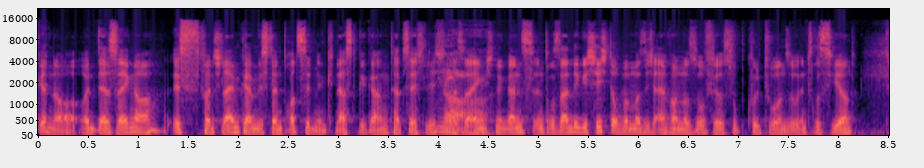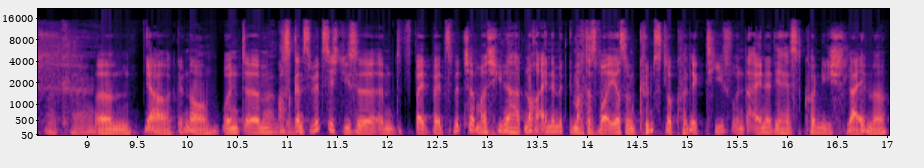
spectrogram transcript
Genau, und der Sänger ist von Schleimkeim ist dann trotzdem in den Knast gegangen, tatsächlich. Ja. Also eigentlich eine ganz interessante Geschichte, auch wenn man sich einfach nur so für Subkulturen so interessiert. Okay. Ähm, ja, genau. Und ähm, ach, ist ganz witzig, diese, ähm, bei, bei Zwitschermaschine hat noch eine mitgemacht, das war eher so ein Künstlerkollektiv und eine, die heißt Conny Schleime.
